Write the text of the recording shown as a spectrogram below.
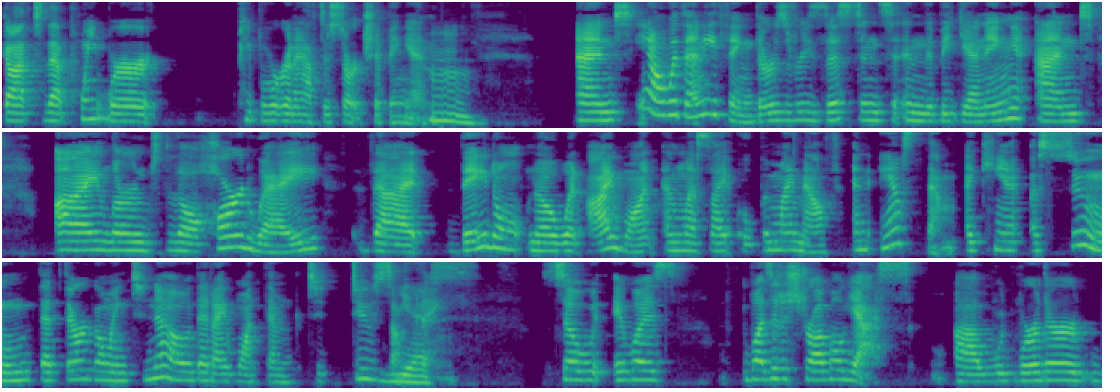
got to that point where people were going to have to start chipping in. Mm. And you know with anything there's resistance in the beginning and I learned the hard way that they don't know what I want unless I open my mouth and ask them. I can't assume that they're going to know that I want them to do something. Yes. So it was, was it a struggle? Yes. Uh, were there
